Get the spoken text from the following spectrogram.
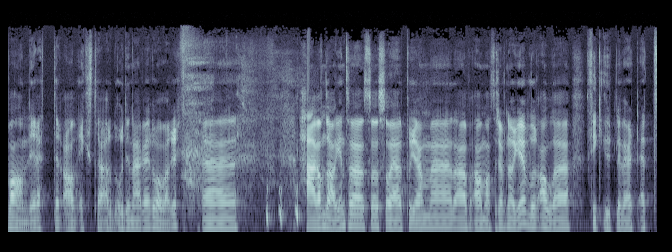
vanlige retter av ekstraordinære råvarer. Uh, her om dagen så, så, så jeg et program av, av Masterchef Norge hvor alle fikk utlevert et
